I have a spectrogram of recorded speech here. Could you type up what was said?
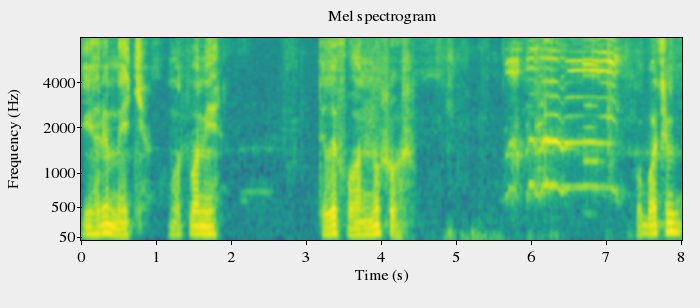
І гримить. От вам і телефон. Ну що ж. Побачимо,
